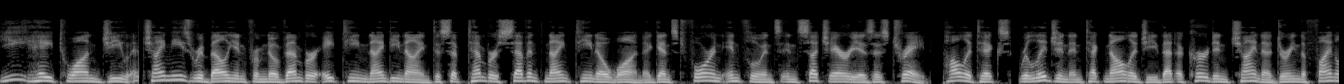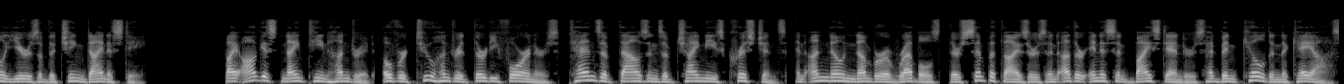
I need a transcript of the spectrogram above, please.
Yi He Tuan Jilin Chinese rebellion from November 1899 to September 7, 1901 against foreign influence in such areas as trade, politics, religion and technology that occurred in China during the final years of the Qing dynasty. By August 1900, over 230 foreigners, tens of thousands of Chinese Christians, an unknown number of rebels, their sympathizers and other innocent bystanders had been killed in the chaos.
